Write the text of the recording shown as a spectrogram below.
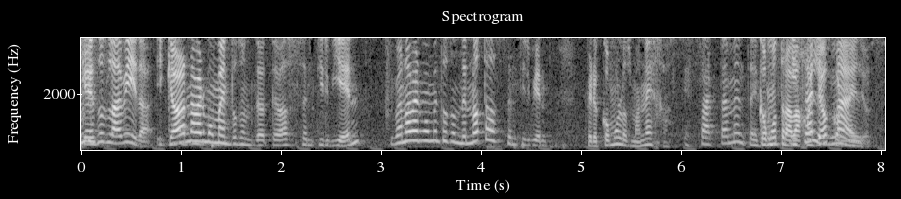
Que eso es la vida. Y que van a haber momentos donde te vas a sentir bien y van a haber momentos donde no te vas a sentir bien. Pero ¿cómo los manejas? Exactamente. ¿Cómo trabajo yo con mal. ellos?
